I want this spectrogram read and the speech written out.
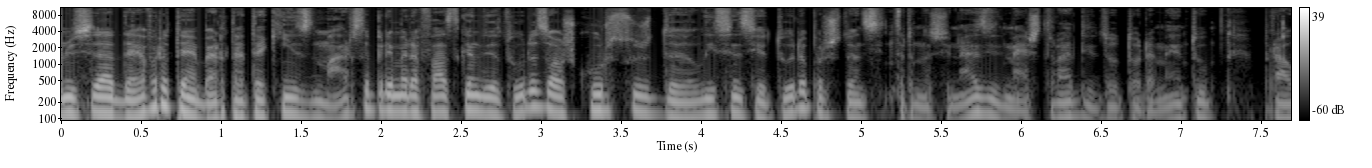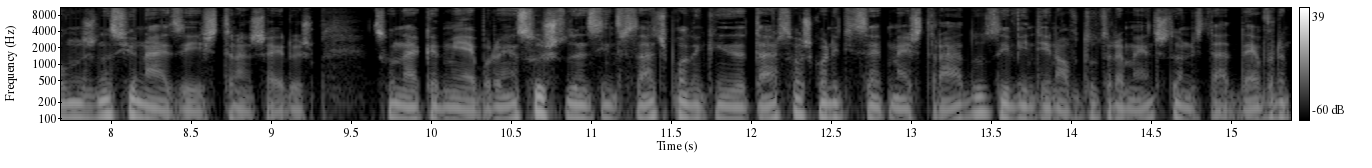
Universidade de Évora tem aberto até 15 de março a primeira fase de candidaturas aos cursos de licenciatura para estudantes internacionais e de mestrado e doutoramento para alunos nacionais e estrangeiros. Segundo a Academia Éborense, os estudantes interessados podem candidatar-se aos 47 mestrados e 29 doutoramentos da Universidade de Évora,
